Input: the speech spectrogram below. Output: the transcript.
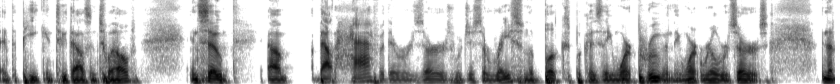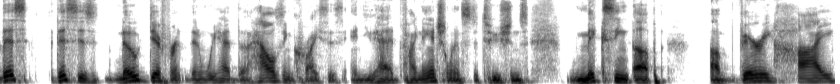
at the peak in 2012. And so um, about half of their reserves were just erased from the books because they weren't proven. They weren't real reserves. Now this this is no different than we had the housing crisis and you had financial institutions mixing up a very high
